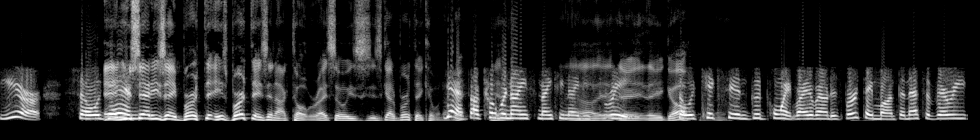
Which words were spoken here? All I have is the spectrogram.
year. So again, And you said he's a birthday. His birthday's in October, right? So he's he's got a birthday coming up. Yes, right? October Yeah. ninth, Oh, 1993. there- there- there you go. So it kicks in, good point, right around his birthday month. And that's a very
